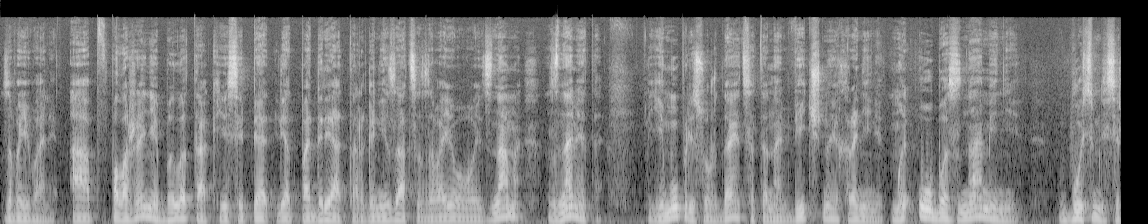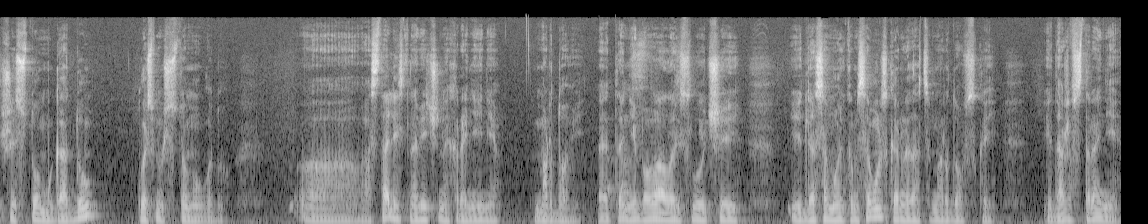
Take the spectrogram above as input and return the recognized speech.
завоевали. А в положении было так, если пять лет подряд организация завоевывает знамя, знамя это, ему присуждается это на вечное хранение. Мы оба знамени в 86 году, 86 году остались на вечное хранение Мордовии. Это небывалый случай и для самой комсомольской организации мордовской, и даже в стране.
